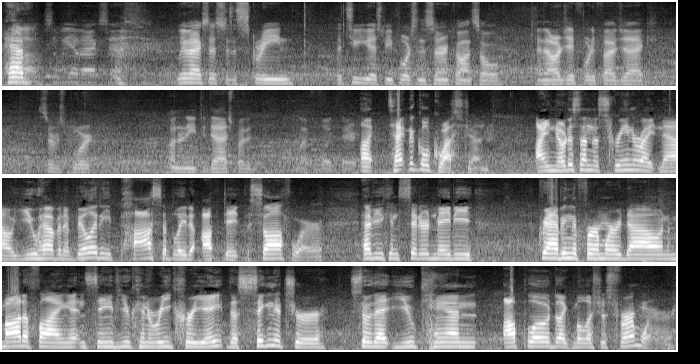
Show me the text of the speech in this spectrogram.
Have Uh, So we have access. We have access to the screen, the two USB ports in the center console, and the RJ45 jack service port underneath the dash by the left foot there. uh, technical question. I notice on the screen right now you have an ability possibly to update the software. Have you considered maybe grabbing the firmware down, modifying it, and seeing if you can recreate the signature so that you can upload like malicious firmware?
